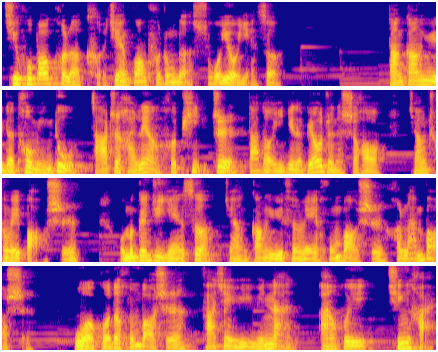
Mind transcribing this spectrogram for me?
几乎包括了可见光谱中的所有颜色。当刚玉的透明度、杂质含量和品质达到一定的标准的时候，将称为宝石。我们根据颜色将刚玉分为红宝石和蓝宝石。我国的红宝石发现于云南、安徽、青海、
